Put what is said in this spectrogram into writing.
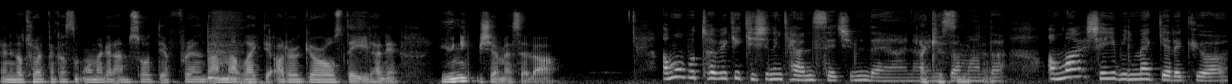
Hani natürelden kastım oh my god I'm so different, I'm not like the other girls değil. Hani unique bir şey mesela. Ama bu tabii ki kişinin kendi seçimi de yani aynı kesinlikle. zamanda. Ama şeyi bilmek gerekiyor.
